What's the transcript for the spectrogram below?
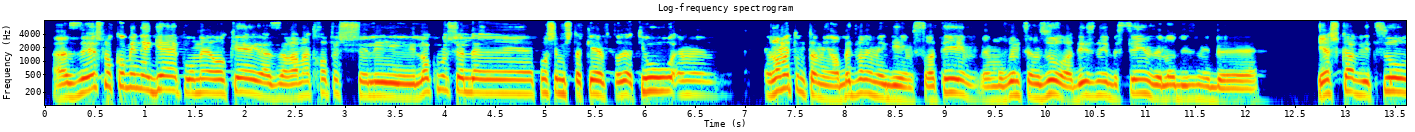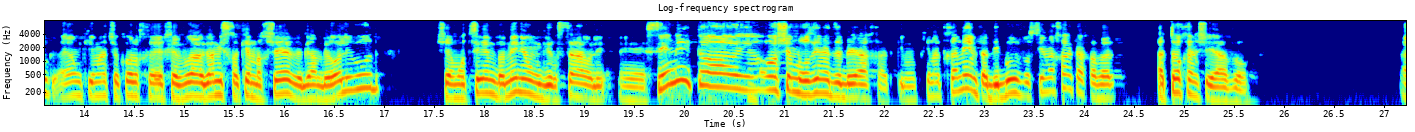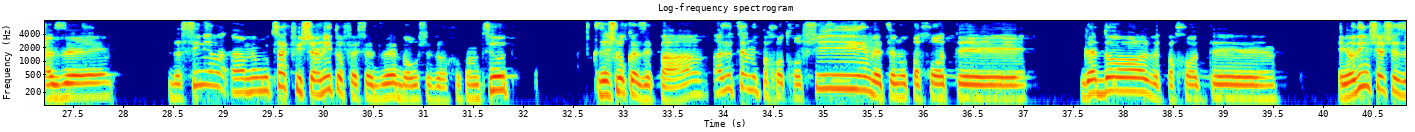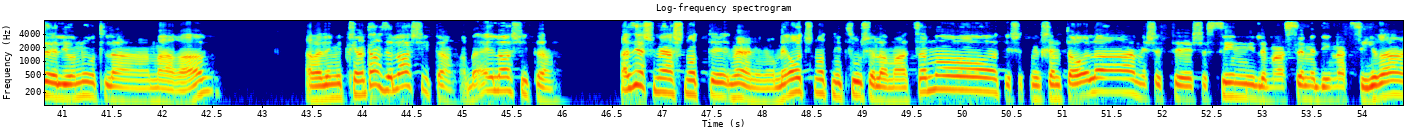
אז יש לו כל מיני gap, הוא אומר, אוקיי, אז הרמת חופש שלי לא כמו, של, אה, כמו שמשתקף, אתה יודע, כי הוא, הם, הם לא מטומטמים, הרבה דברים מגיעים, סרטים, והם עוברים צנזורה, דיסני בסין זה לא דיסני ב... יש קו ייצור, היום כמעט שכל חברה, גם משחקי מחשב וגם בהוליווד, שהם מוצאים במינימום גרסה אה, סינית, או, או שהם אורזים את זה ביחד. כי מבחינת תכנים, את הדיבור עושים אחר כך, אבל התוכן שיעבור. אז לסיני אה, הממוצע, כפי שאני תופס את זה, ברור שזה רחוק במציאות, אז יש לו כזה פער, אז אצלנו פחות חופשיים, ואצלנו פחות אה, גדול, ופחות... אה, הם יודעים שיש איזו עליונות למערב, אבל מבחינתם זה לא השיטה, הבעיה היא לא השיטה. אז יש מאה שנות, אה, מאה, אני אומר, מאות שנות ניצול של המעצמות, יש את מלחמת העולם, יש את אה, שסין היא למעשה מדינה צעירה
